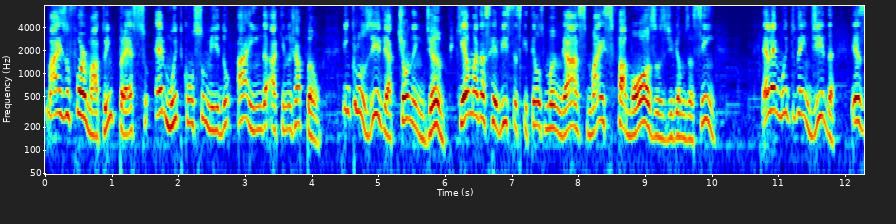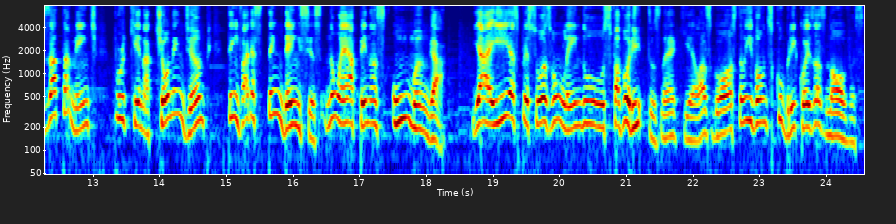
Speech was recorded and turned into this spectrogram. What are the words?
mas o formato impresso é muito consumido ainda aqui no Japão. Inclusive a Shonen Jump, que é uma das revistas que tem os mangás mais famosos, digamos assim, ela é muito vendida exatamente porque na Shonen Jump tem várias tendências, não é apenas um mangá. E aí as pessoas vão lendo os favoritos, né, que elas gostam e vão descobrir coisas novas.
